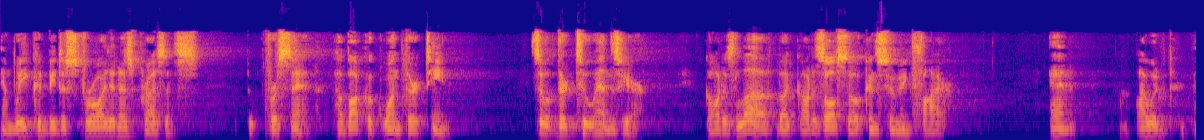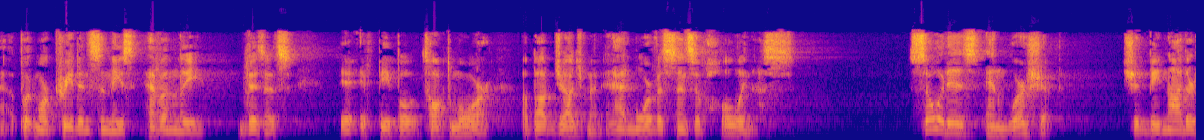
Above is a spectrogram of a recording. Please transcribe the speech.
And we could be destroyed in his presence for sin. Habakkuk 113. So there are two ends here. God is love, but God is also a consuming fire. And I would uh, put more credence in these heavenly visits if people talked more about judgment and had more of a sense of holiness. So it is in worship. Should be neither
